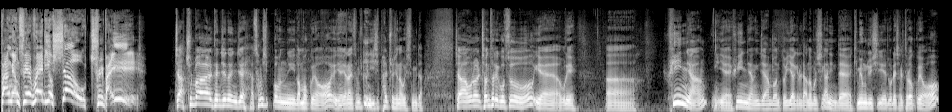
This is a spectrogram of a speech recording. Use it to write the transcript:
박명수의 라디오 쇼 출발! 자, 출발된 지는 이제 30분이 넘었고요. 예, 11시 30분 28초 지나고 있습니다. 자, 오늘 전설의 고수, 예, 우리, 아, 휘인 양, 예, 휘인 양 이제 한번 또 이야기를 나눠볼 시간인데, 김용준 씨의 노래 잘 들었고요.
